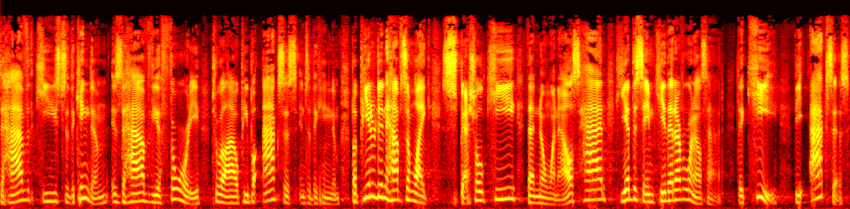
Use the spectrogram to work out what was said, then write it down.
To have the keys to the kingdom is to have the authority to allow people access into the kingdom. But Peter didn't have some like special key that no one else had. He had the same key that everyone else had. The key, the access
